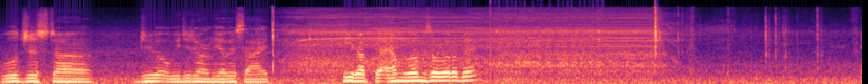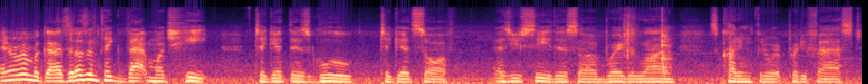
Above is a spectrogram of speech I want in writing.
we'll just uh, do what we did on the other side. Heat up the emblems a little bit. And remember guys, it doesn't take that much heat to get this glue to get soft. As you see, this uh, braided line is cutting through it pretty fast.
